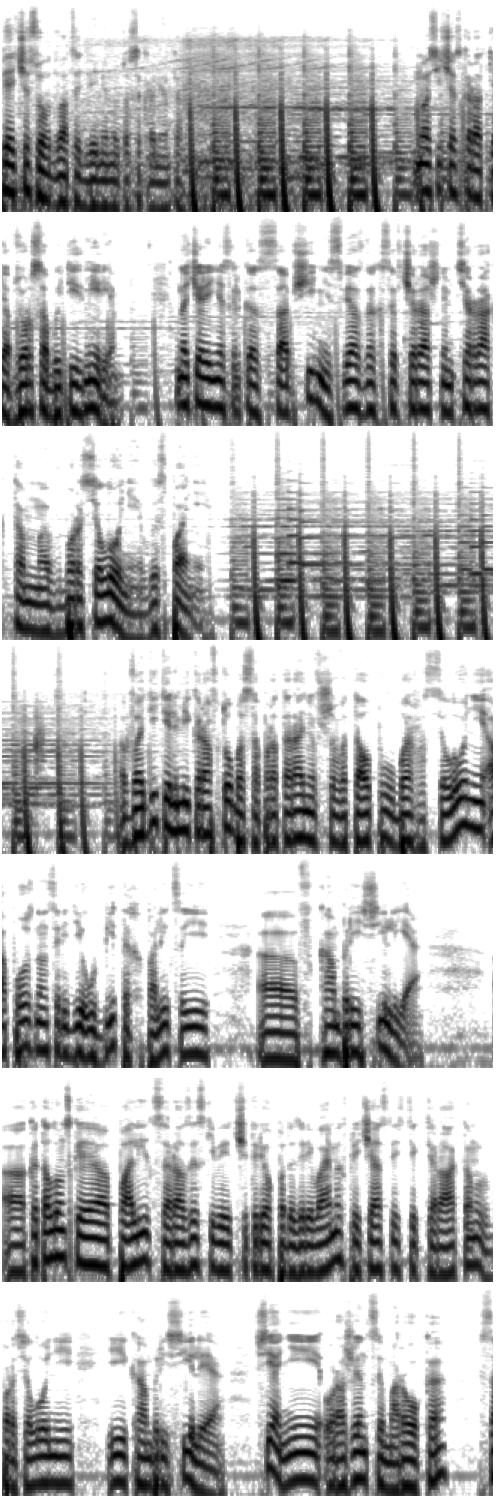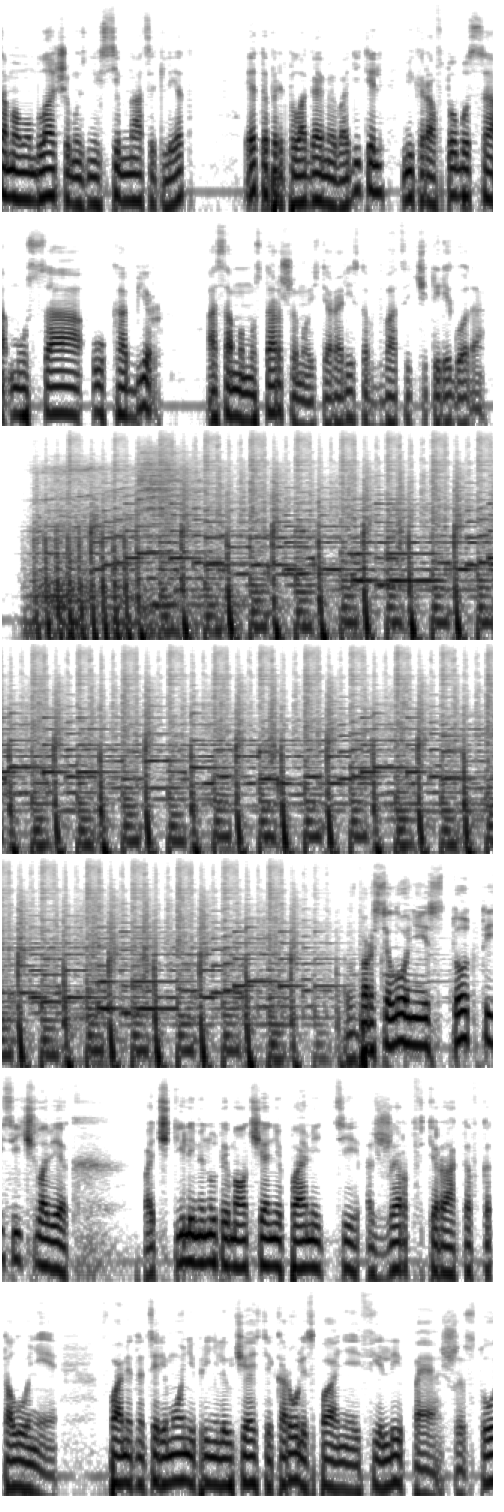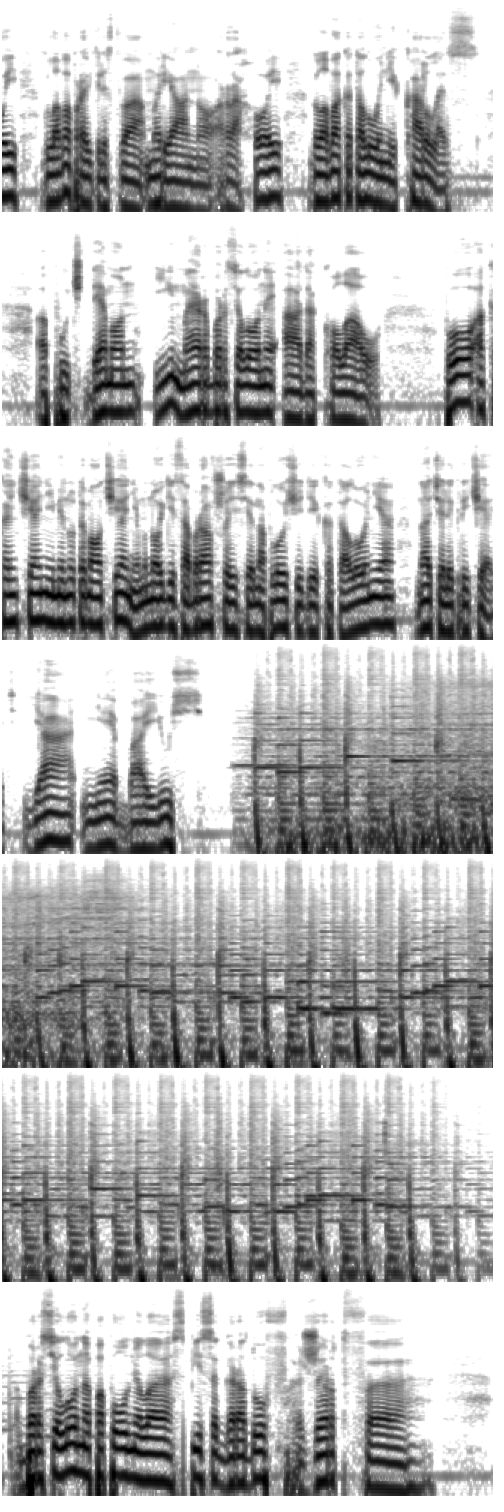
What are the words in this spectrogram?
5 часов 22 минуты Сакраменто. Ну а сейчас короткий обзор событий в мире. Вначале несколько сообщений, связанных со вчерашним терактом в Барселоне, в Испании. Водитель микроавтобуса, протаранившего толпу в Барселоне, опознан среди убитых полицией э, в Камбрисилье. Э, каталонская полиция разыскивает четырех подозреваемых в причастности к терактам в Барселоне и Камбрисиле. Все они уроженцы Марокко, самому младшему из них 17 лет. Это предполагаемый водитель микроавтобуса Муса Укабир, а самому старшему из террористов 24 года. Барселоне 100 тысяч человек почтили минуты молчания памяти жертв терактов в Каталонии. В памятной церемонии приняли участие король Испании Филиппе VI, глава правительства Мариано Рахой, глава Каталонии Карлес Пучдемон и мэр Барселоны Ада Колау. По окончании минуты молчания многие собравшиеся на площади Каталония начали кричать «Я не боюсь». Барселона пополнила список городов жертв э,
